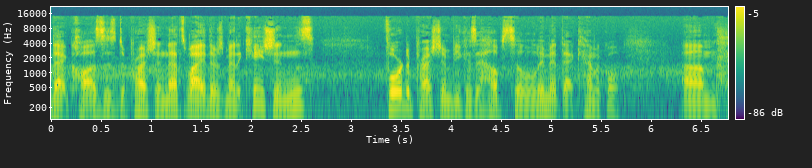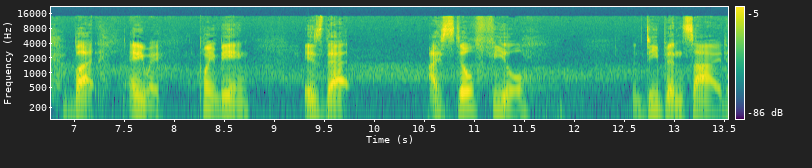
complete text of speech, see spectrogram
that causes depression. That's why there's medications for depression because it helps to limit that chemical. Um, but anyway, point being is that I still feel deep inside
